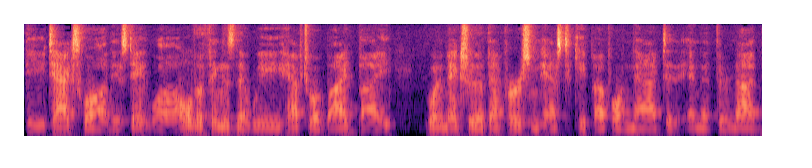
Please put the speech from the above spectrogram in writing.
the tax law, the estate law, all the things that we have to abide by. You want to make sure that that person has to keep up on that and that they're not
